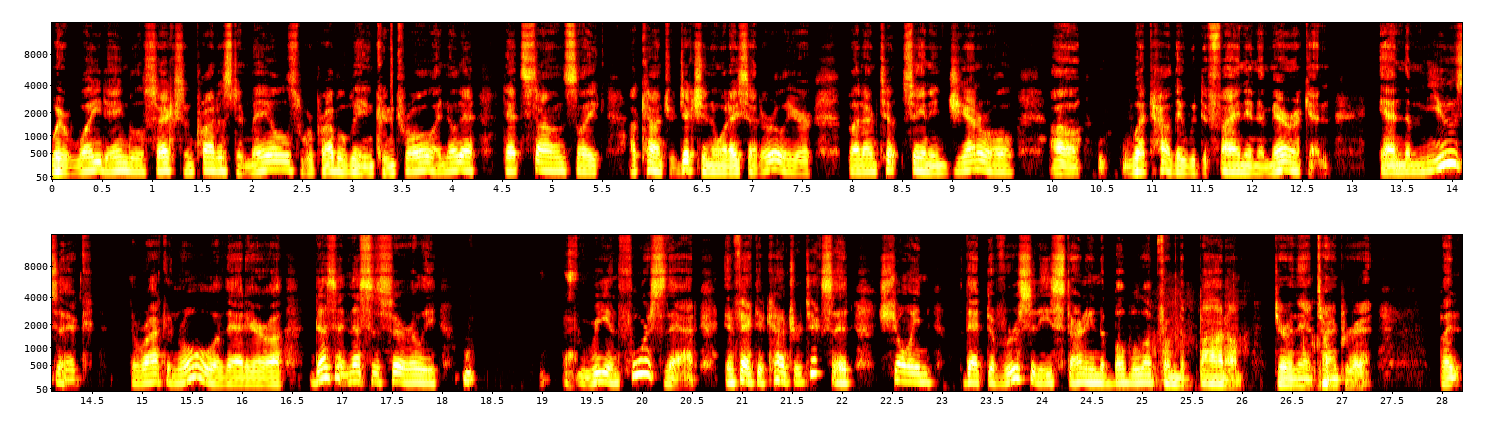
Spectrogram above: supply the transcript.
where white Anglo-Saxon Protestant males were probably in control. I know that that sounds like a contradiction to what I said earlier, but I'm t- saying in general uh, what how they would define an American, and the music, the rock and roll of that era, doesn't necessarily reinforce that. In fact, it contradicts it, showing that diversity is starting to bubble up from the bottom during that time period. But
